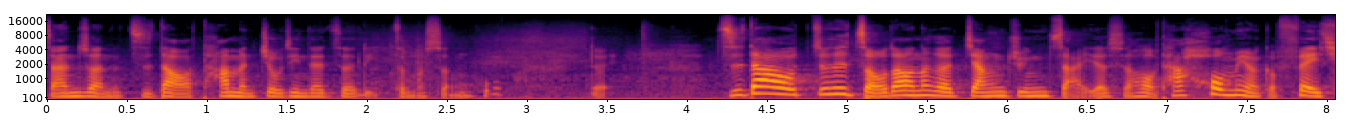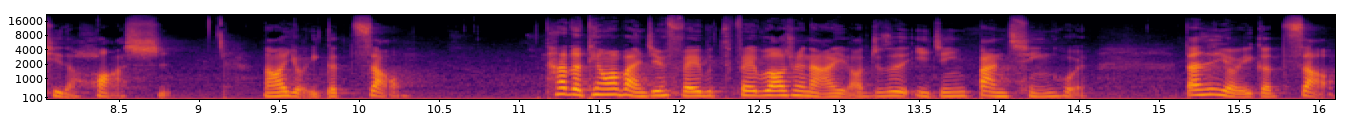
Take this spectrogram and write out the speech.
辗转的知道他们究竟在这里怎么生活。对，直到就是走到那个将军宅的时候，它后面有个废弃的画室，然后有一个灶，它的天花板已经飞不飞不到去哪里了，就是已经半倾毁。但是有一个灶，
